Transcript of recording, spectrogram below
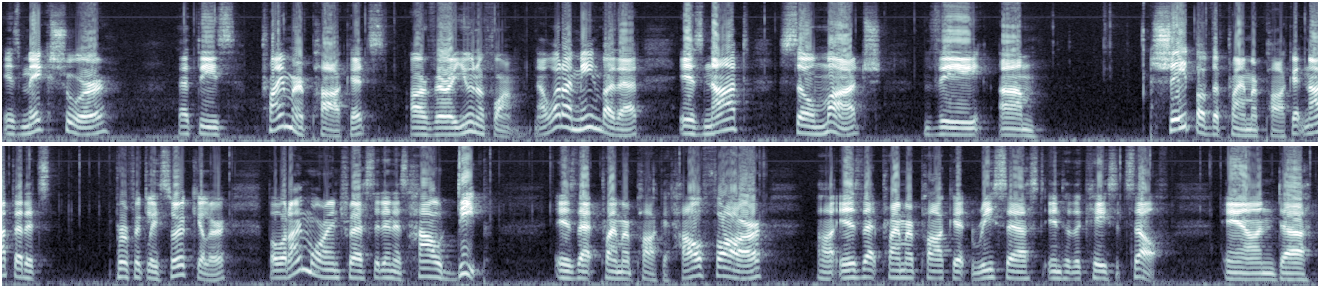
is make sure that these primer pockets are very uniform. Now what I mean by that is not so much the um, shape of the primer pocket, not that it's perfectly circular, but what I'm more interested in is how deep is that primer pocket? How far uh, is that primer pocket recessed into the case itself? And uh,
